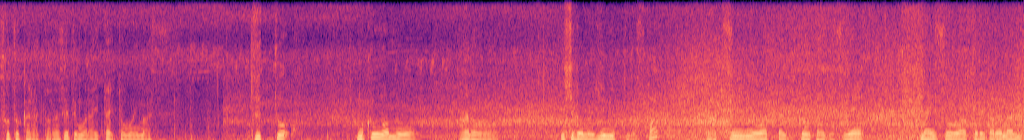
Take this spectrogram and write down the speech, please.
外から撮らせてもらいたいと思います。ずっと向こうはもうあの後ろのユニットですか？だから積み終わった状態ですね。内装はこれからなんで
